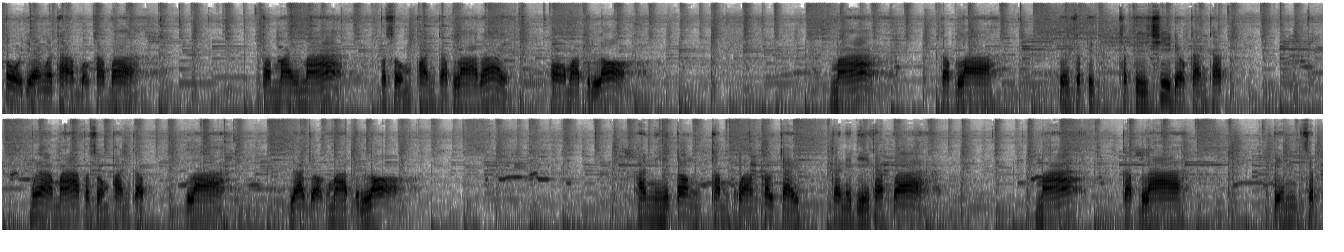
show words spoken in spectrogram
โต้แย้งมาถามบอกครับว่าทำไมม้าผสมพันธุ์กับลาได้ออกมาเป็นล่อ ม้ากับลาเป็นสปสปีชีส์เดียวกันครับ เมื่อม้าผสมพันธุ์กับลา แล้วจะออกมาเป็นล่อ อันนี้ต้องทำความเข้าใจกันดีครับว่า ม้ากับลา เป็นสเป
